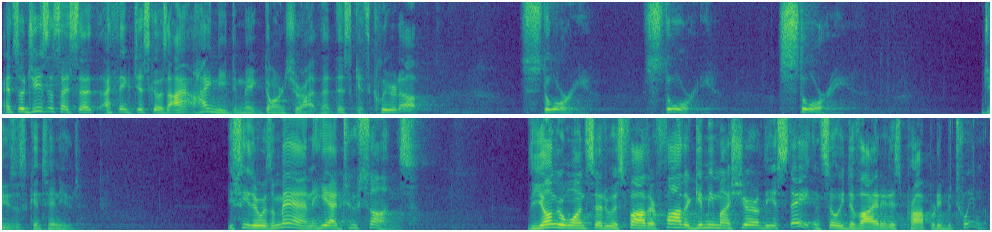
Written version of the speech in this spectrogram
And so Jesus, I said, I think just goes, I, I need to make darn sure that this gets cleared up. Story, story, story. Jesus continued. You see, there was a man, he had two sons. The younger one said to his father, Father, give me my share of the estate. And so he divided his property between them.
